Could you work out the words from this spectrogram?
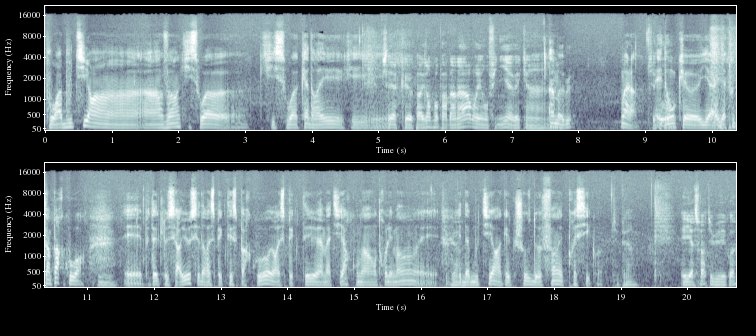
pour aboutir à un, à un vin qui soit, euh, qui soit cadré, qui, C'est-à-dire que par exemple, on part d'un arbre et on finit avec un. un meuble. Voilà. Et beau. donc, euh, il y, a, il y a tout un parcours. Et peut-être le sérieux, c'est de respecter ce parcours, de respecter la matière qu'on a entre les mains et d'aboutir à quelque chose de fin et de précis. Quoi. Super. Et hier soir, tu buvais quoi?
